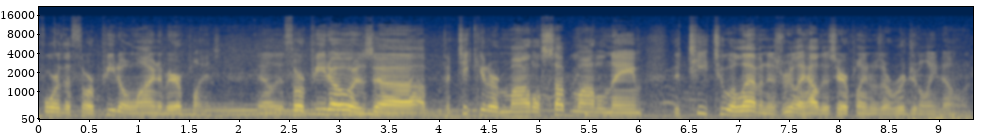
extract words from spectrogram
for the Thorpedo line of airplanes. Now the Thorpedo is uh, a particular model, submodel name. The T211 is really how this airplane was originally known.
